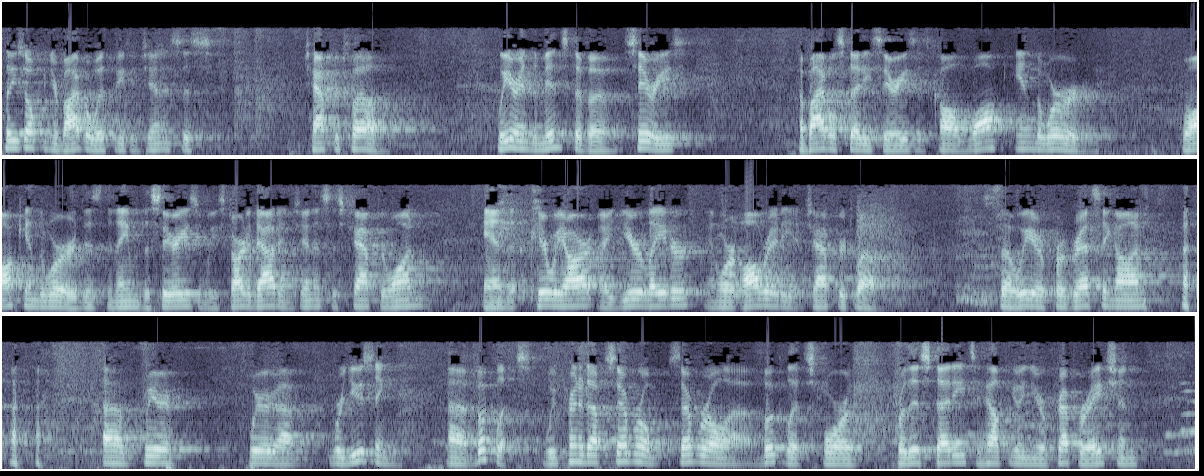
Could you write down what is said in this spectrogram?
Please open your Bible with me to Genesis chapter 12. We are in the midst of a series, a Bible study series. It's called Walk in the Word. Walk in the Word is the name of the series, and we started out in Genesis chapter 1, and here we are a year later, and we're already at chapter 12. So we are progressing on. uh, we're we're uh, we're using uh, booklets. We printed up several several uh, booklets for for this study to help you in your preparation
